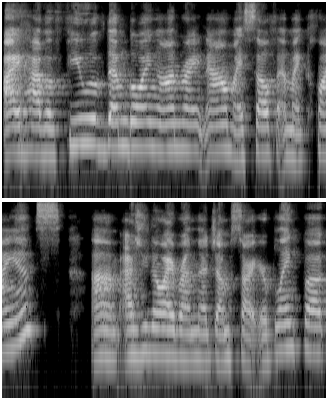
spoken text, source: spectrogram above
i have a few of them going on right now myself and my clients. Um as you know i run the jumpstart your blank book.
